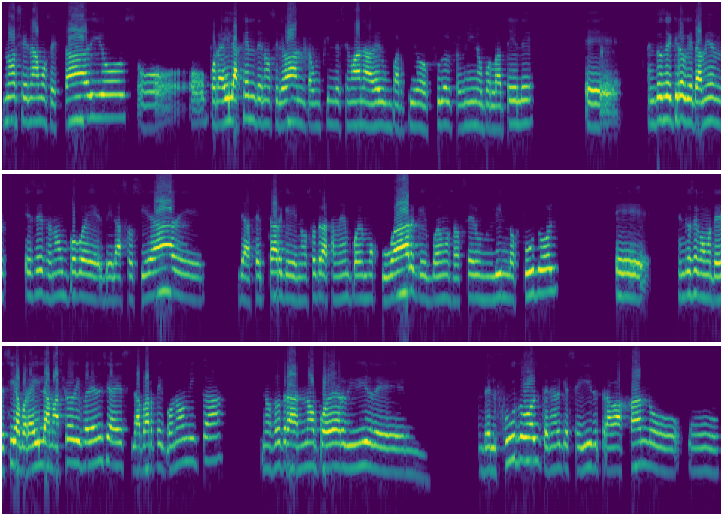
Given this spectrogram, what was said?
no llenamos estadios o, por ahí la gente no se levanta un fin de semana a ver un partido de fútbol femenino por la tele. Eh, entonces creo que también es eso, ¿no? Un poco de, la sociedad, de, aceptar que nosotras también podemos jugar, que podemos hacer un lindo fútbol. Eh, entonces, como te decía, por ahí la mayor diferencia es la parte económica, nosotras no poder vivir de, del fútbol, tener que seguir trabajando o,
